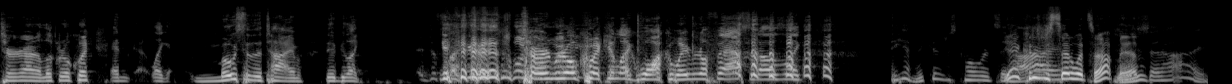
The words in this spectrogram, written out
turn around and look real quick, and like most of the time they'd be like, and just like Look turn real quick and like walk away real fast, and I was like, "Damn, they could have just come over and said yeah could have just said what's up Should've man Said hi.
